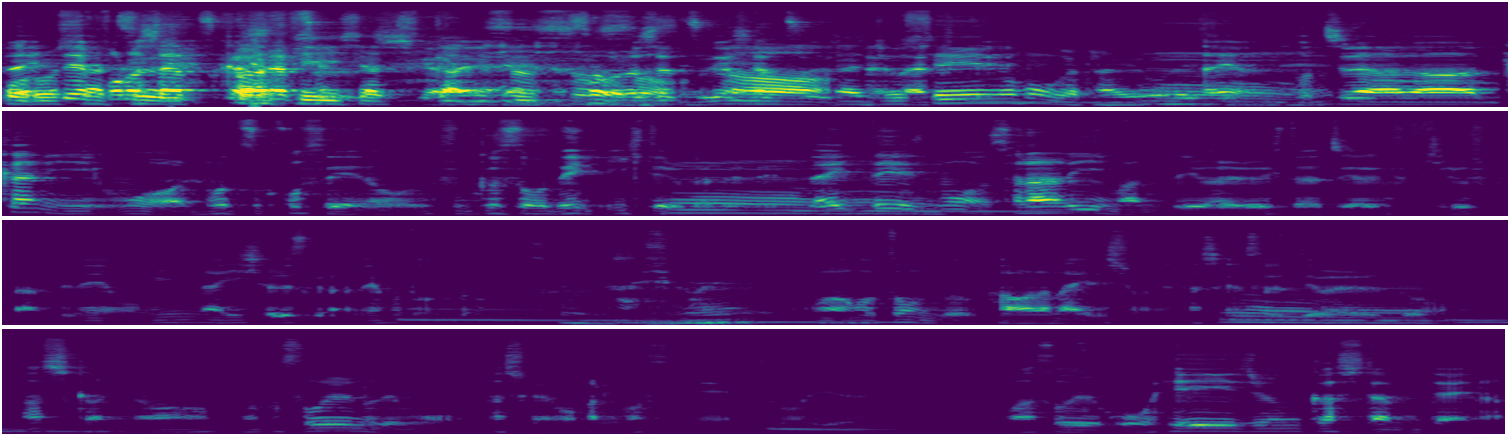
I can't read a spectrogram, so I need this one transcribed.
大体ポロシャツかシャツ。かみたいな。ポロシャツかシャツ女性の方が多様ですよね。こちらがいかにもう没個性の服装で生きてるかで大体もうサラリーマンって言われる人たちが着る服なんてねもうみんな一緒ですからねほとんど。そうですね。まあほとんど変わらないでしょうね。確かにそうやって言われると。確かにな。なんかそういうのでも確かにわかりますね。そういう。まあそういうこう平準化したみたいな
